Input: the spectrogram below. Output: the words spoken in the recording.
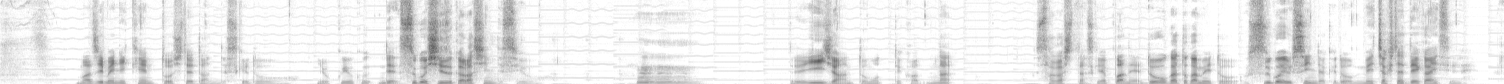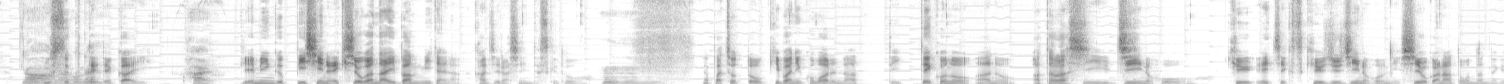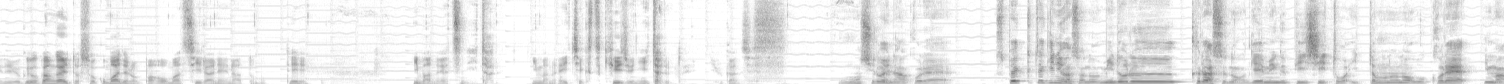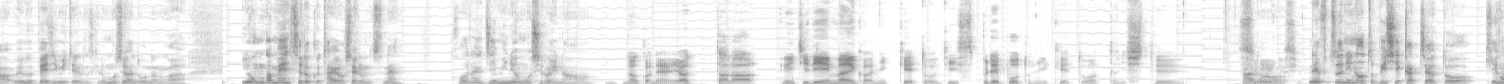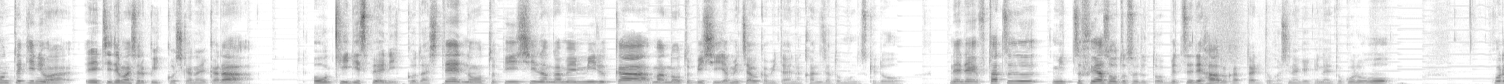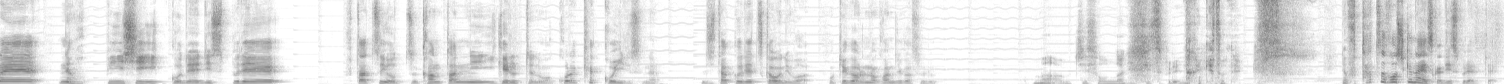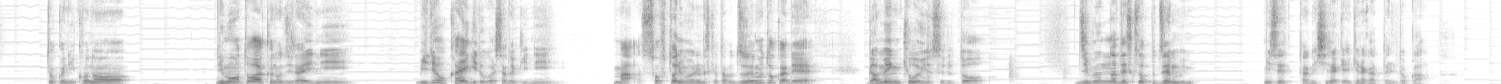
真面目に検討してたんですけど、よくよく、で、すごい静からしいんですよ。うんうんうん。で、いいじゃんと思ってかな、探してたんですけど、やっぱね、動画とか見ると、すごい薄いんだけど、めちゃくちゃでかいんですよね。あー薄くて。でかい。なるほどねはい。ゲーミング PC の液晶がない版みたいな感じらしいんですけど、うんうんうん。やっぱちょっと置き場に困るなって言って、この、あの、新しい G の方、Q- HX90G の方にしようかなと思ったんだけど、よくよく考えるとそこまでのパフォーマンスいらねえなと思って、今のやつに至る。今の HX90 に至るという感じです。面白いな、これ。スペック的にはそのミドルクラスのゲーミング PC とは言ったものの、僕これ今ウェブページ見てるんですけど面白いところなのが、4画面出力対応してるんですね。これ地味に面白いな。なんかね、やったら HDMI が2系とディスプレイポート2系とあったりして、すごいんですよ。ね、普通にノート PC 買っちゃうと、基本的には HDMI 出力1個しかないから、大きいディスプレイに1個出して、ノート PC の画面見るか、まあ、ノート PC やめちゃうかみたいな感じだと思うんですけど、ね、で、2つ、3つ増やそうとすると、別でハード買ったりとかしなきゃいけないところを、これ、ね、PC1 個でディスプレイ2つ4つ簡単にいけるっていうのは、これ結構いいですね。自宅で使うにはお手軽な感じがする。まあ、うちそんなにディスプレイないけどね。でも2つ欲しくないですかディスプレイって特にこのリモートワークの時代にビデオ会議とかした時にまあソフトにもよるんですけど多分 Zoom とかで画面共有すると自分のデスクトップ全部見せたりしなきゃいけなかったりとか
